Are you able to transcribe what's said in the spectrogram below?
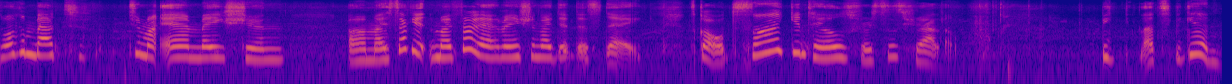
Welcome back to, to my animation. Uh, my second, my third animation I did this day. It's called Sonic and Tails versus Shadow. Be let's begin.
